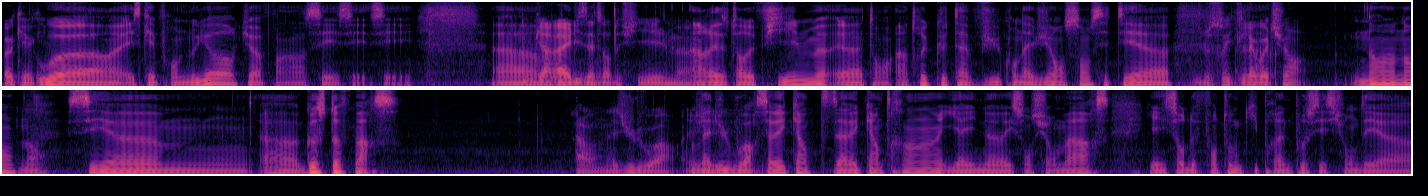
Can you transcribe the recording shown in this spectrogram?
ok. ok. Ou euh, Escape from New York. Enfin, c'est. c'est, c'est euh, Donc un réalisateur de film. Un réalisateur de film. Euh, attends, un truc que t'as vu, qu'on a vu ensemble, c'était. euh, Le truc de la voiture? Non, non, non. Non. C'est Ghost of Mars. Alors on a dû le voir. On a dû le voir. C'est avec un, avec un train. Y a une, ils sont sur Mars. Il y a une sorte de fantômes qui prennent possession des, euh,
